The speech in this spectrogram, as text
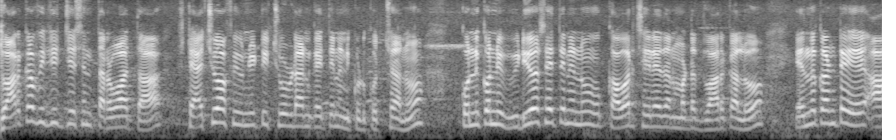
ద్వారకా విజిట్ చేసిన తర్వాత స్టాచ్యూ ఆఫ్ యూనిటీ చూడడానికి అయితే నేను ఇక్కడికి వచ్చాను. కొన్ని కొన్ని వీడియోస్ అయితే నేను కవర్ చేయలేదన్నమాట ద్వారకాలో. ఎందుకంటే ఆ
